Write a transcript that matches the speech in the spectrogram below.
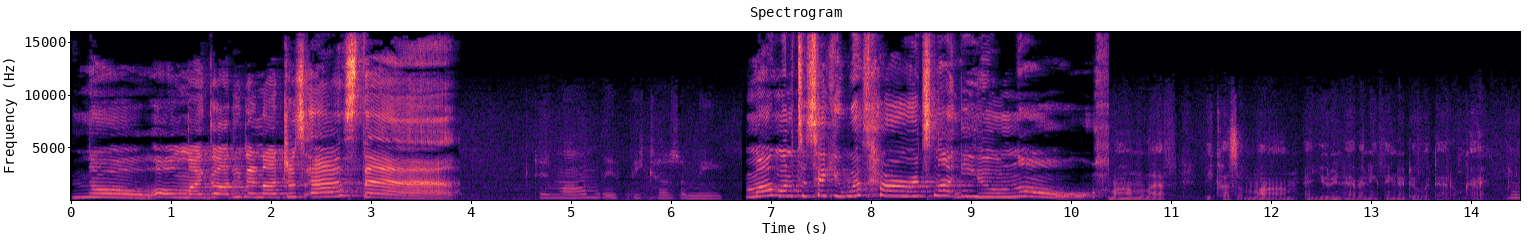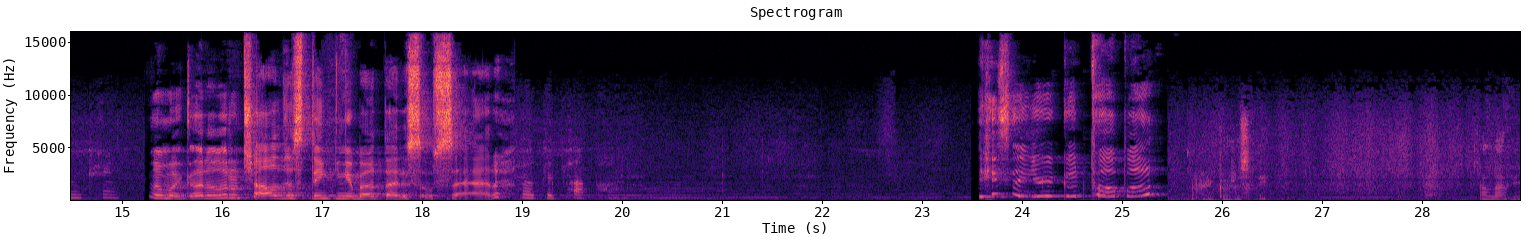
No. Oh my god, he did not just ask that. Did mom leave because of me? Mom wanted to take you with her. It's not you. No. Mom left because of mom, and you didn't have anything to do with that, okay? Okay. Oh my god, a little child just thinking about that is so sad. You're a good papa. He said you're a good papa. All right, go to sleep. I love you.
